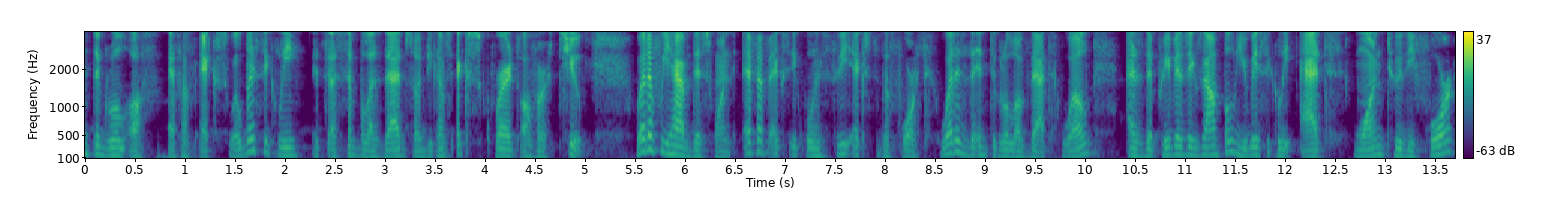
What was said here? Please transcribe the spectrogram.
integral of f of x? Well, basically, it's as simple as that, so it becomes x squared over 2. What if we have this one? f of x equals 3x to the fourth. What is the integral of that? Well, as the previous example, you basically add 1 to the 4,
